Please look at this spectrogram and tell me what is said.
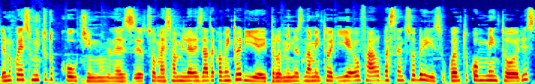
Eu não conheço muito do coaching, mas eu sou mais familiarizada com a mentoria e pelo menos na mentoria eu falo bastante sobre isso. Quanto como mentores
